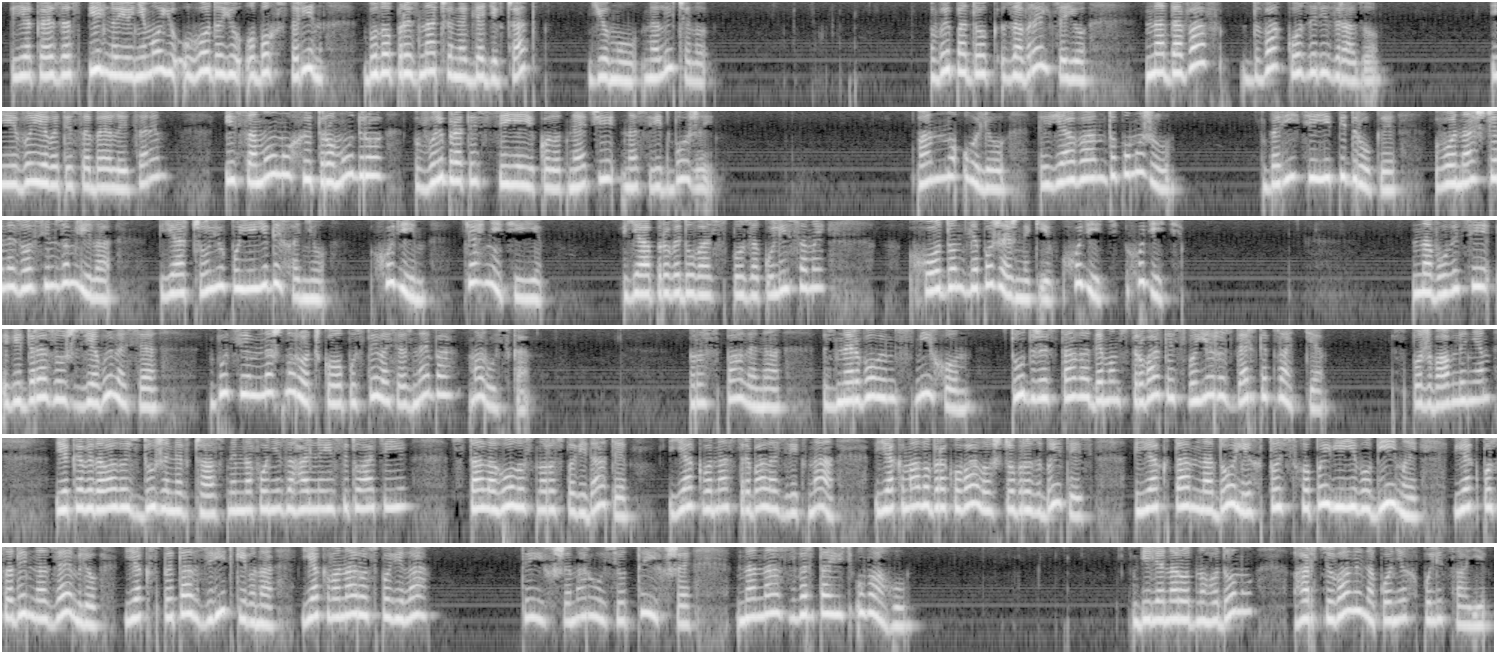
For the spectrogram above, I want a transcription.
яке за спільною німою угодою обох сторін було призначене для дівчат йому не личило. Випадок з Аврельцею надавав два козирі зразу і виявити себе лицарем, і самому хитромудро вибрати з цієї колотнечі на світ Божий. Панно Олю, я вам допоможу. Беріть її під руки, вона ще не зовсім зомліла. Я чую по її диханню. Ходім, тягніть її. Я проведу вас поза кулісами ходом для пожежників. Ходіть, ходіть. На вулиці відразу ж з'явилася, буцім на шнурочку опустилася з неба Маруська. Розпалена, з нервовим сміхом, тут же стала демонструвати своє роздерте плаття з пожвавленням, яке видавалось дуже невчасним на фоні загальної ситуації стала голосно розповідати, як вона стрибала з вікна, як мало бракувало, щоб розбитись, як там на долі хтось схопив її в обійми, як посадив на землю, як спитав, звідки вона, як вона розповіла. Тихше, Марусю, тихше, на нас звертають увагу. Біля народного дому гарцювали на конях поліцаї.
